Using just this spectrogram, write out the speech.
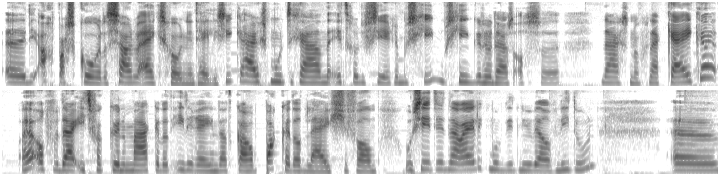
Eh, die achtbaar scoren, dat zouden we eigenlijk gewoon in het hele ziekenhuis moeten gaan introduceren. Misschien, misschien kunnen we daar eens, als, eh, daar eens nog naar kijken. Hè, of we daar iets van kunnen maken dat iedereen dat kan pakken, dat lijstje van hoe zit dit nou eigenlijk? Moet ik dit nu wel of niet doen? Ehm,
